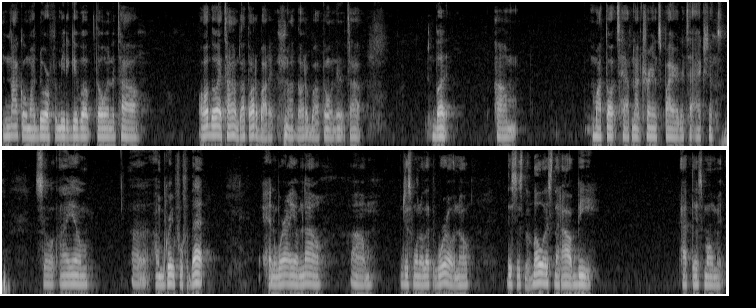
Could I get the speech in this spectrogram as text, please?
knock on my door for me to give up throwing the towel. Although at times I thought about it. I thought about throwing in the towel. But um, my thoughts have not transpired into actions. So I am uh, I'm grateful for that. And where I am now, um, just want to let the world know this is the lowest that I'll be at this moment,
